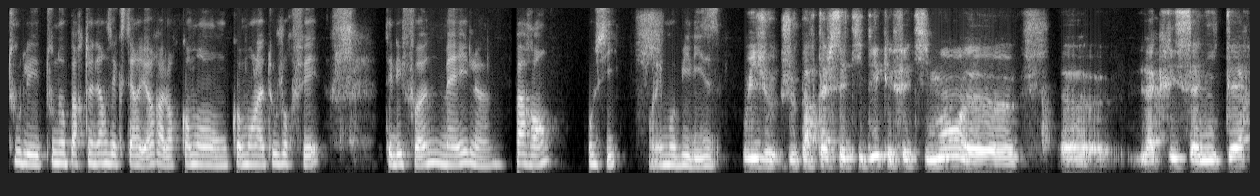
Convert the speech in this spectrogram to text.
tous, les, tous nos partenaires extérieurs, alors comme on, on l'a toujours fait, téléphone, mail, parents aussi, on les mobilise. Oui, je, partage cette idée qu'effectivement, la crise sanitaire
